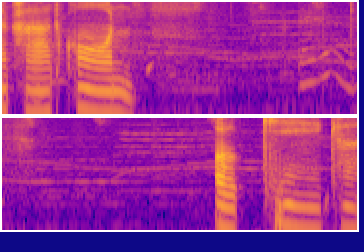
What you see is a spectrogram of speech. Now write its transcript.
นะคะ ทุกคนโอเคค่ะ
